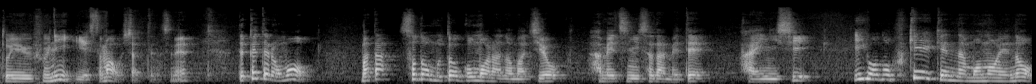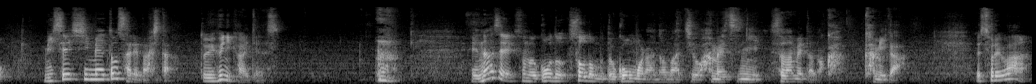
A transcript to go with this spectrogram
というふうにイエス様はおっしゃってるんですね。でペテロもまたソドムとゴモラの町を破滅に定めて灰にし以後の不経験なものへの見せしめとされました。というふうに書いてるんです。なぜそのソドムとゴモラの町を破滅に定めたのか神が。それは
